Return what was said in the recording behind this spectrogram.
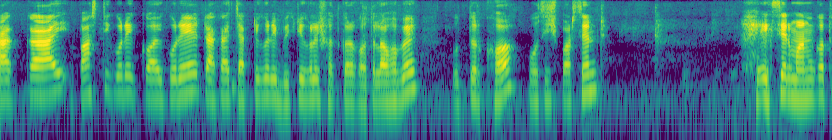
টাকায় পাঁচটি করে ক্রয় করে, টাকায় চারটি করে বিক্রি করলে শতকরা কত লাভ হবে? উত্তর খ, পঁচিশ পার্সেন্ট। এক্সের মান কত?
